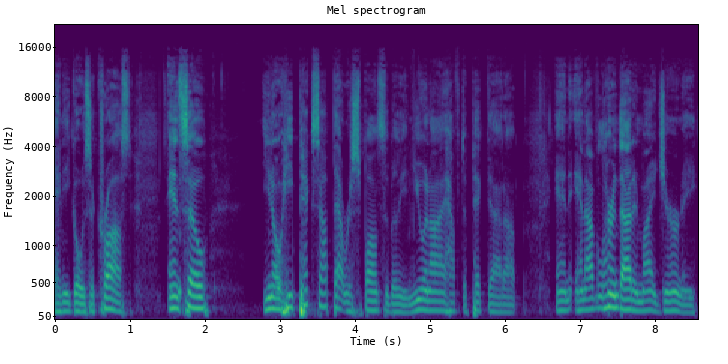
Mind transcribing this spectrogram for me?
and he goes across. And so, you know, he picks up that responsibility, and you and I have to pick that up. And, and I've learned that in my journey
